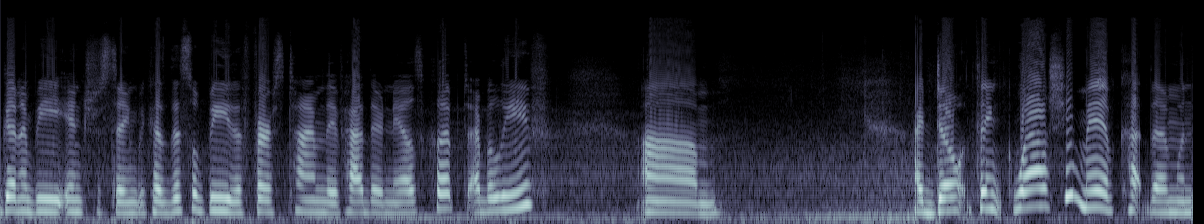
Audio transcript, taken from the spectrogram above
going to be interesting because this will be the first time they've had their nails clipped, I believe. Um, I don't think, well, she may have cut them when.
